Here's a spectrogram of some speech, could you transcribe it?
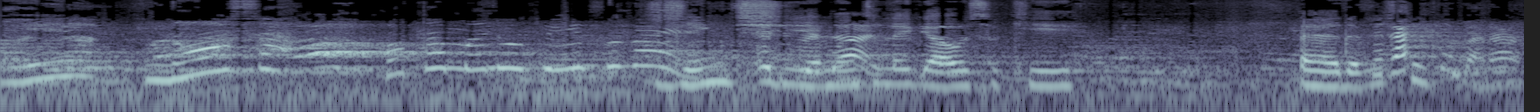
Olha, nossa, olha o tamanho do bicho, velho. Gente, é, muito legal isso aqui. É, deve Será ser. que é barato?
